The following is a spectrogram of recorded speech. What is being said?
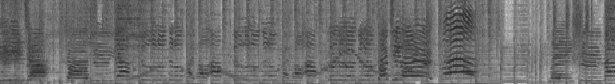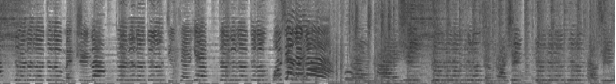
一家鲨鱼呀，嘟噜噜嘟噜，快跑啊！嘟噜噜嘟噜，快跑啊！嘟嘟嘟嘟噜，跳起来！没事啦，嘟噜噜嘟噜，没事啦，嘟噜噜嘟噜，今天也，嘟噜噜嘟噜，活下来啦！真开心，嘟噜噜嘟噜，真开心，嘟噜噜嘟噜，跳起舞。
